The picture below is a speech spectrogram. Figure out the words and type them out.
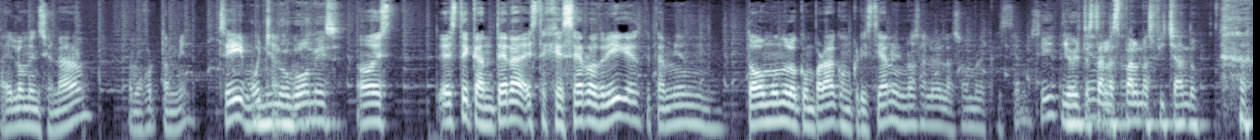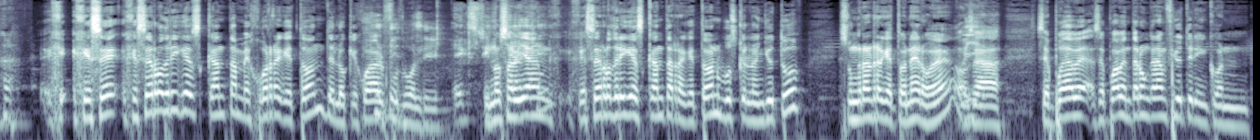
ahí lo mencionaron. A lo mejor también. Sí, muchas. Nuno Gómez. No, es- este cantera, este José Rodríguez, que también todo el mundo lo comparaba con Cristiano y no salió de la sombra de Cristiano. Sí, Y ahorita están Las. Palmas fichando. Jesse Rodríguez canta mejor reggaetón de lo que juega al fútbol. Sí. Si no sabían, Jesse Rodríguez canta reggaetón, búsquenlo en YouTube. Es un gran reggaetonero, ¿eh? O Oye. sea, se puede, se puede aventar un gran featuring con,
